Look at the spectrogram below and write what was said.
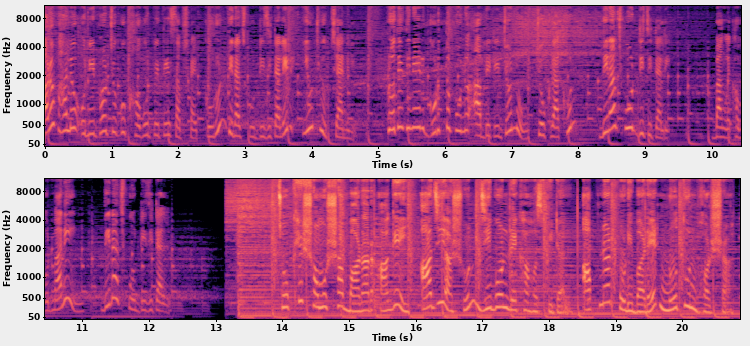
আরও ভালো ও নির্ভরযোগ্য খবর পেতে সাবস্ক্রাইব করুন দিনাজপুর ডিজিটালের ইউটিউব চ্যানেল। প্রতিদিনের গুরুত্বপূর্ণ আপডেটের জন্য চোখ রাখুন দিনাজপুর ডিজিটালে। বাংলা খবর মানি দিনাজপুর ডিজিটাল। চোখের সমস্যা বাড়ার আগেই আজই আসুন জীবন রেখা হসপিটাল। আপনার পরিবারের নতুন ভরসা।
